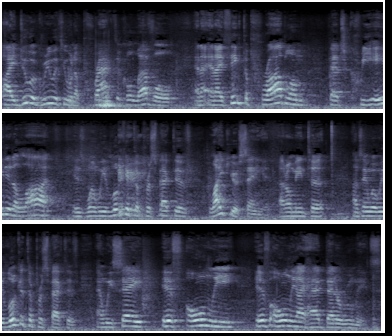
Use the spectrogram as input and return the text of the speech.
I do agree with you on a practical level, and I, and I think the problem that's created a lot is when we look at the perspective like you're saying it. I don't mean to, I'm saying when we look at the perspective and we say, if only, if only I had better roommates,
